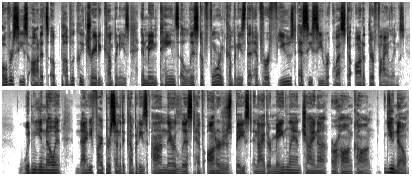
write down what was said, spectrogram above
oversees audits of publicly traded companies and maintains a list of foreign companies that have refused SEC requests to audit their filings. Wouldn't you know it? 95% of the companies on their list have auditors based in either mainland China or Hong Kong. You know,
